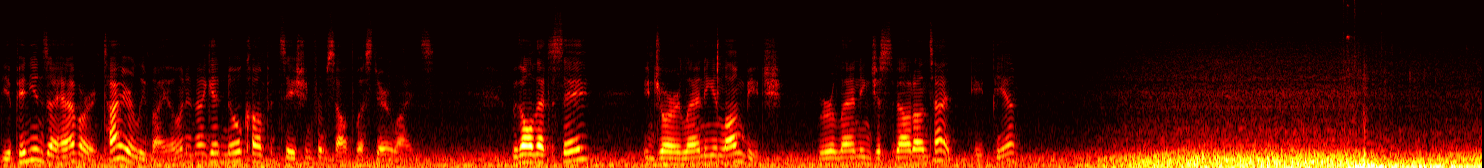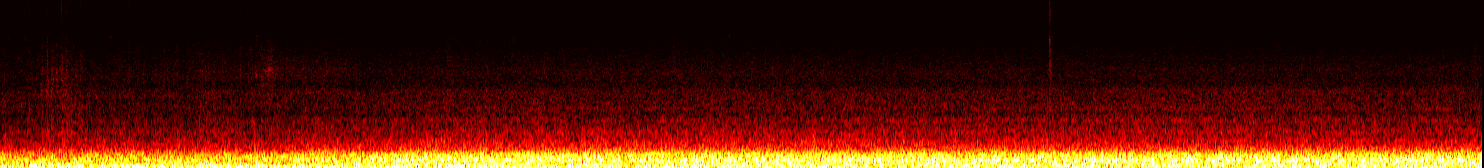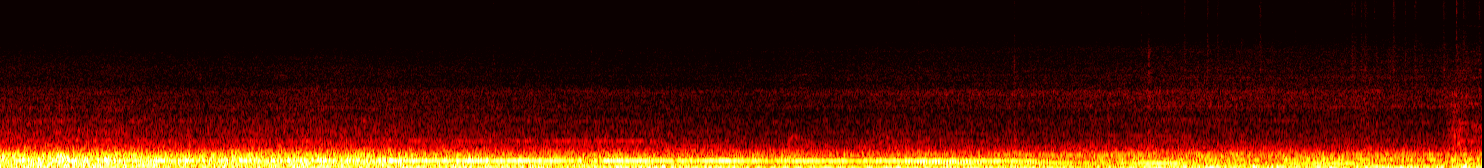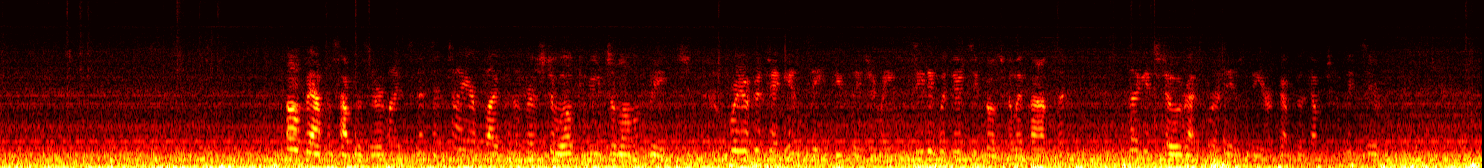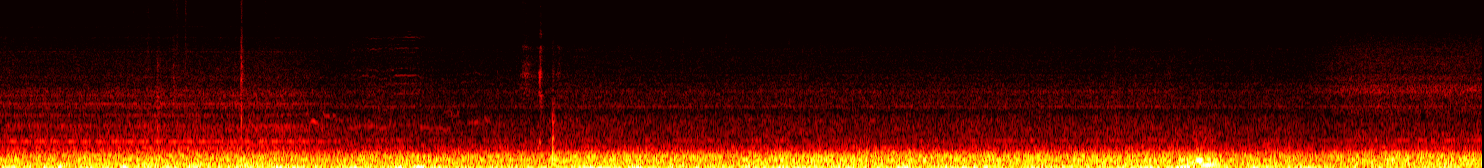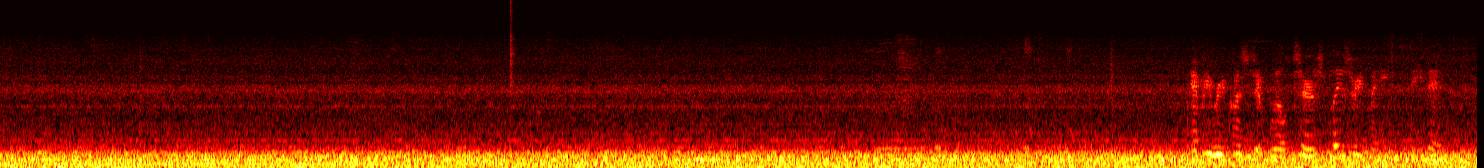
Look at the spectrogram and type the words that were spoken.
The opinions I have are entirely my own, and I get no compensation from Southwest Airlines. With all that to say, enjoy our landing in Long Beach. We're landing just about on time, 8 p.m. passengers, please remain seated.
